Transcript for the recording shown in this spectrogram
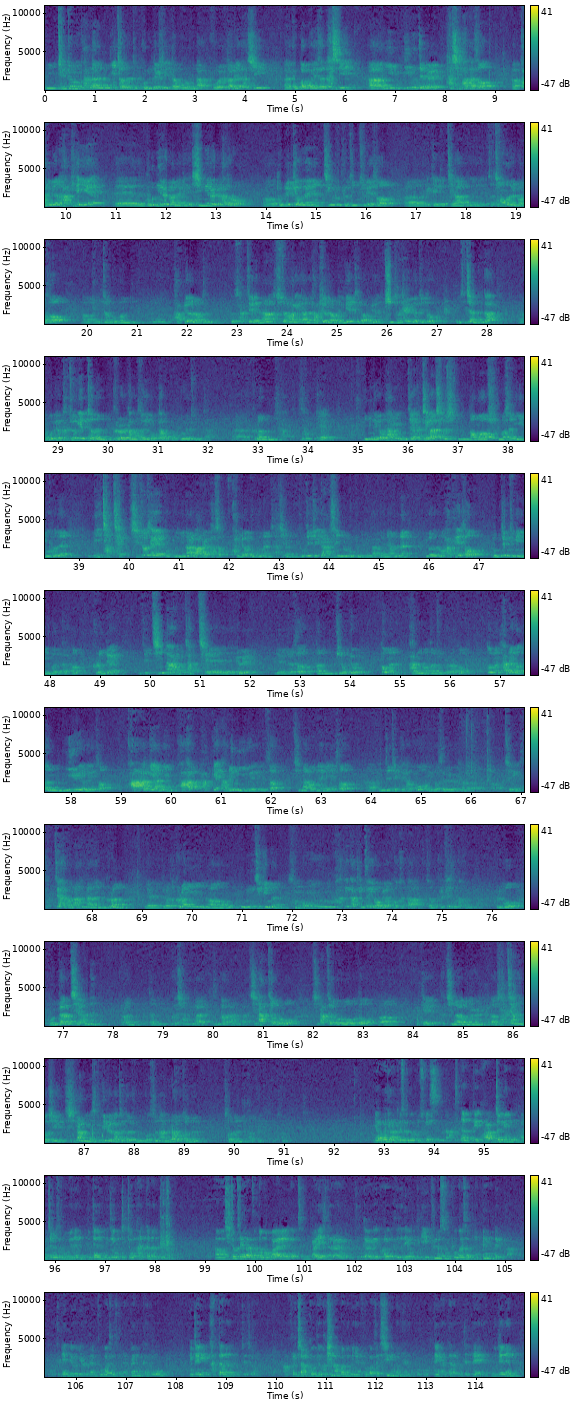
이 최종 판단이 저는 좀 고려될 수 있다고 봅니다. 9월 달에 다시 아, 교과부에서 다시 아, 이, 이 문제를 다시 받아서 아, 관련 학회에 에, 논의를 만약에 심의를 하도록 어, 돌릴 경우에는 지금 교진처에서 어, 이렇게 제안 저 청원을 넣어서 어, 일정 부분 어, 답변을 얻은 그 삭제나 수정하겠다는 답변을 얻은 게 제가 보면 취소될 여지도 있지 않는가 어, 오히려 그쪽에 저는 그럴 가능성이 높다고 보- 보여집니다. 아, 그런 사- 상태 인데요. 한 이제 제가 짚고 싶, 넘어가고 싶은 것은 이 부분은 이 자체 시조세 부분이나 말의 화석 관련 부분은 사실은 문제 제기 할 수 있는 부분입니다. 왜냐하면은 이거는 뭐 학회에서 논쟁 중에 있는 거니까요. 그런데 이제 진화론 자체를 예를 들어서 어떤 기독교 또는 다른 어떤 종교라도 또는 다른 어떤 이유에 의해서 과학이 아닌 과학 밖의 다른 이유에 의해서 진화론에 대해서 어, 문제 제기하고 이것을 어, 어, 제 삭제하거나 한다는 그런 예를 들어서 그런 어, 움직임은 성공하기가 굉장히 어려울 것 같다. 저는 그렇게 생각합니다. 그리고 온당치 않은 그런 어떤 것이 아닌가 생각을 합니다. 신학적으로 신학적으로도 어, 이렇게 그 진화론을 어, 삭제하는 것이 신앙의 승리를 가져다 주는 것은 아니라고 저는 저는 아, 그렇게. 여러 가지 관점에서 볼 수가 있습니다. 일단 그 과학적인 관점에서 보면은 문제는 굉장히 원칙적으로 간단한데요. 어, 시조세라든가 뭐 말 같은 말의 진화라든가 그, 그 내용들이 틀렸으면 교과에서 그냥 빼면 됩니다. 어, 틀린 내용이라면 교과에서 그냥 빼면 되고 굉장히 간단한 문제죠. 아, 그렇지 않고 이렇게 확실한 거는 그냥 교과서에 실으면 되는 거고 굉장히 간단한 문제인데 문제는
